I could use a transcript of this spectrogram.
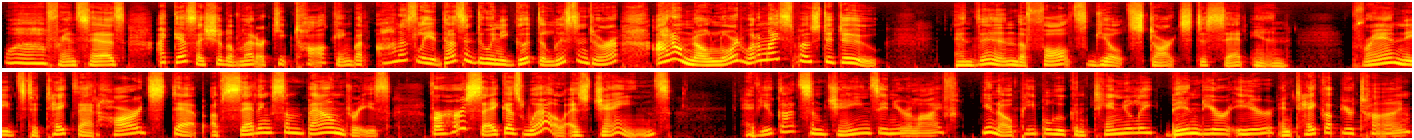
Well, Fran says, I guess I should have let her keep talking, but honestly, it doesn't do any good to listen to her. I don't know, Lord, what am I supposed to do? And then the false guilt starts to set in. Fran needs to take that hard step of setting some boundaries for her sake as well as Jane's. Have you got some Janes in your life? You know, people who continually bend your ear and take up your time,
